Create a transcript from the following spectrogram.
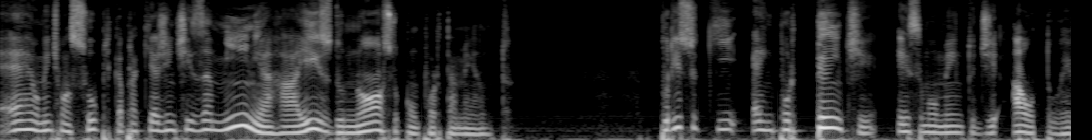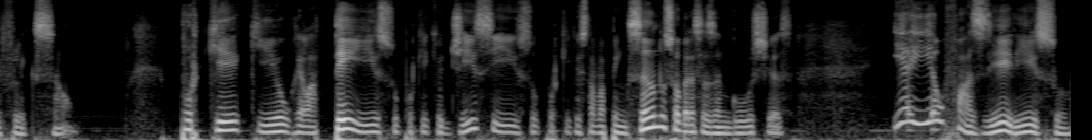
é realmente uma súplica para que a gente examine a raiz do nosso comportamento. Por isso que é importante esse momento de autorreflexão. Por que, que eu relatei isso? Por que, que eu disse isso? Por que, que eu estava pensando sobre essas angústias? E aí, ao fazer isso,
